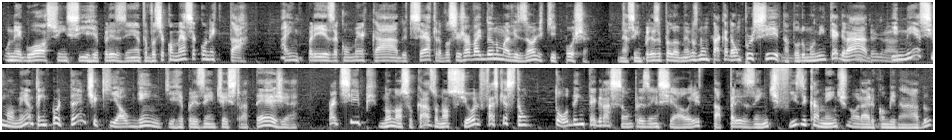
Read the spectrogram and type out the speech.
o negócio em si representa, você começa a conectar a empresa com o mercado, etc., você já vai dando uma visão de que, poxa, nessa empresa pelo menos não tá cada um por si, tá todo mundo integrado. Integrado. E nesse momento é importante que alguém que represente a estratégia participe. No nosso caso, o nosso CEO ele faz questão. Toda a integração presencial, ele tá presente fisicamente no horário combinado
